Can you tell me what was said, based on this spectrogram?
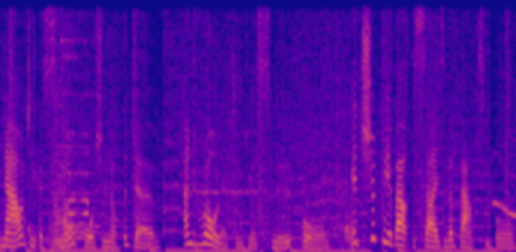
Now take a small portion of the dough and roll it into a smooth ball. It should be about the size of a bouncy ball.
